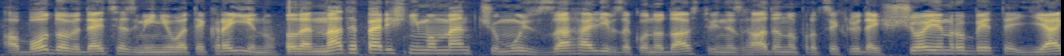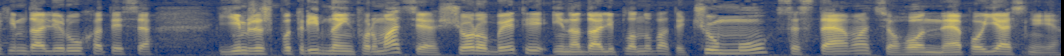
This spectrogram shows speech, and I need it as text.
або доведеться змінювати країну. Але на теперішній момент чомусь взагалі в законодавстві не згадано про цих людей, що їм робити, як їм далі рухатися. Їм же ж потрібна інформація, що робити і надалі планувати. Чому система цього не пояснює?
